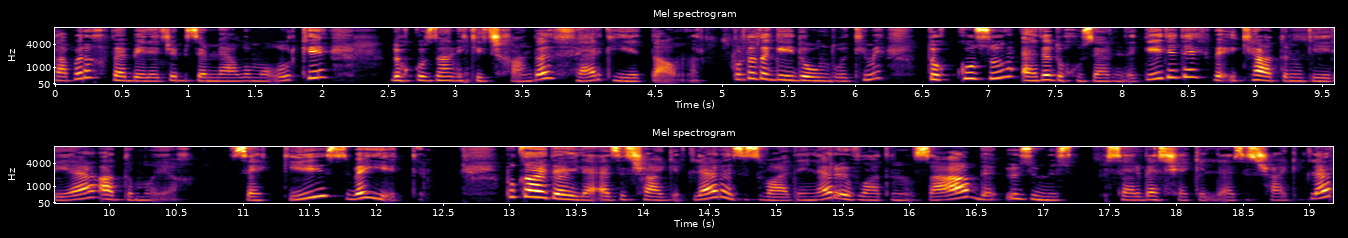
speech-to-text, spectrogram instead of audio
tapırıq və beləcə bizə məlum olur ki, 9-dan 2 çıxanda fərq 7 alınır. Burada da qeyd olunduğu kimi 9-u ədəd oxu üzərində qeyd edək və 2 addım geriyə addımlayaq. 8 və 7. Bu qayda ilə əziz şagirdlər, əziz valideynlər övladınıza və özümüz sərbəst şəkildə əziz şagirdlər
